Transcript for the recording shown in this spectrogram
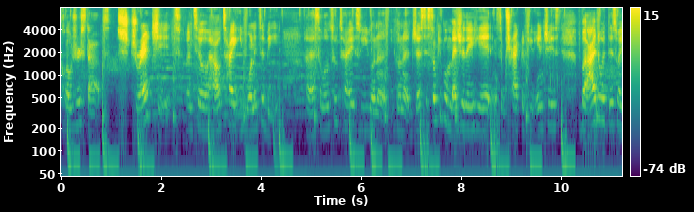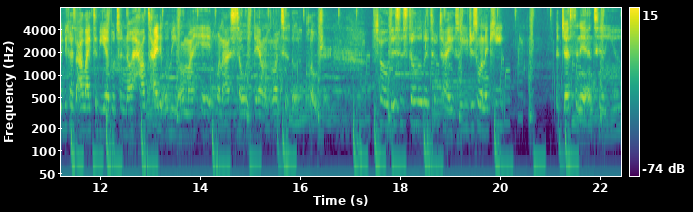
closure stops, stretch it until how tight you want it to be that's a little too tight so you're gonna you're gonna adjust it. Some people measure their head and subtract a few inches but i do it this way because i like to be able to know how tight it will be on my head when i sew it down onto the closure. So this is still a little bit too tight so you just want to keep adjusting it until you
